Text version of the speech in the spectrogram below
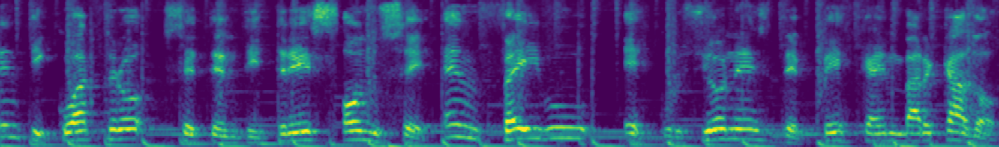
44 73 11. En Facebook, excursiones de pesca embarcado.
